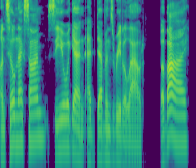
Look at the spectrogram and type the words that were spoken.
Until next time, see you again at Devan's Read Aloud. Bye bye.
